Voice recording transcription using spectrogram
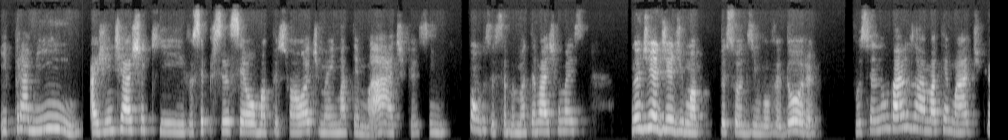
E para mim, a gente acha que você precisa ser uma pessoa ótima em matemática, assim, bom você saber matemática, mas no dia a dia de uma pessoa desenvolvedora, você não vai usar a matemática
